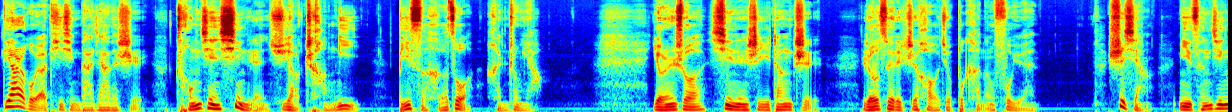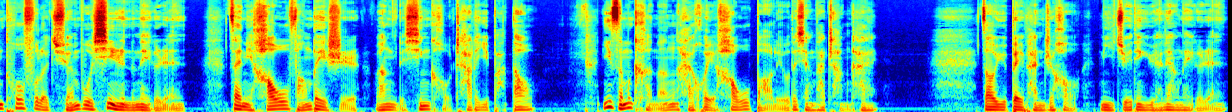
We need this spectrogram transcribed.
第二个我要提醒大家的是，重建信任需要诚意，彼此合作很重要。有人说，信任是一张纸，揉碎了之后就不可能复原。试想。你曾经托付了全部信任的那个人，在你毫无防备时往你的心口插了一把刀，你怎么可能还会毫无保留地向他敞开？遭遇背叛之后，你决定原谅那个人，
